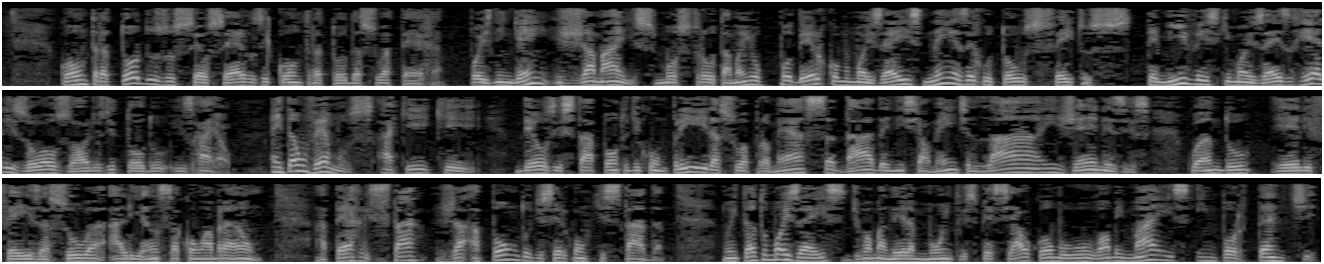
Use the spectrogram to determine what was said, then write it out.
contra todos os seus servos e contra toda a sua terra pois ninguém jamais mostrou tamanho poder como Moisés, nem executou os feitos temíveis que Moisés realizou aos olhos de todo Israel. Então vemos aqui que Deus está a ponto de cumprir a sua promessa dada inicialmente lá em Gênesis, quando ele fez a sua aliança com Abraão. A terra está já a ponto de ser conquistada. No entanto, Moisés, de uma maneira muito especial, como o homem mais importante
